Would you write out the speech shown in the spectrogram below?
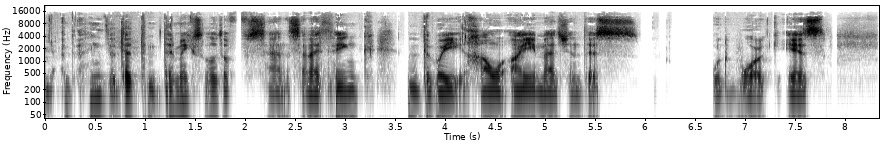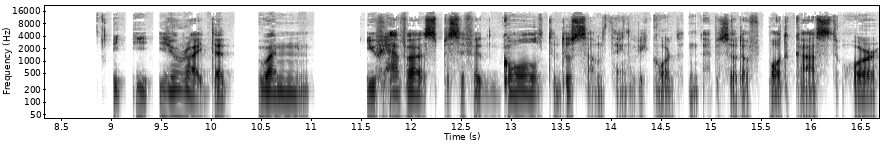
I think that, that that makes a lot of sense, and I think the way how I imagine this would work is you're right that when you have a specific goal to do something, record an episode of podcast or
